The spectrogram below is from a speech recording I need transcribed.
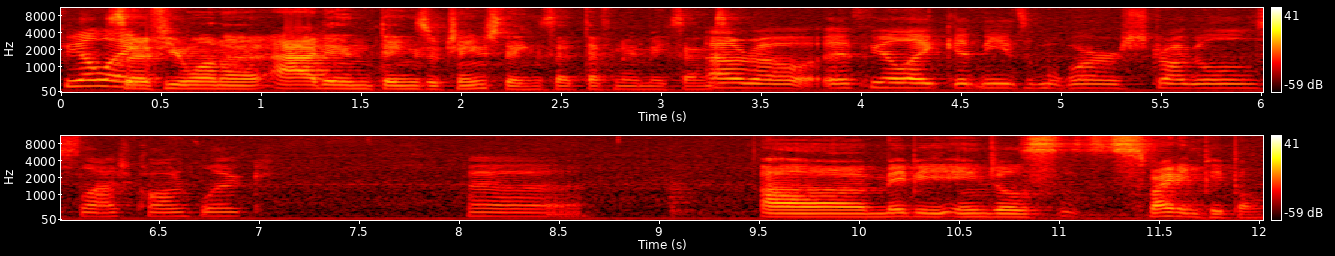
feel like so if you want to add in things or change things, that definitely makes sense. I don't know. I feel like it needs more struggles slash conflict. Uh, Uh, maybe angels fighting people.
